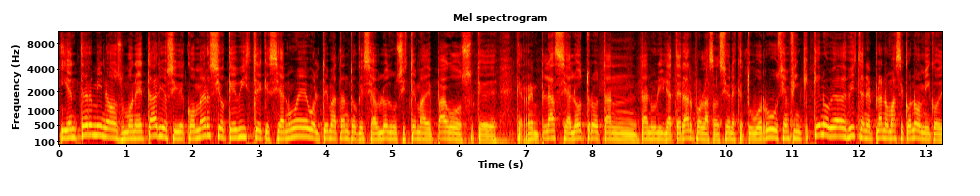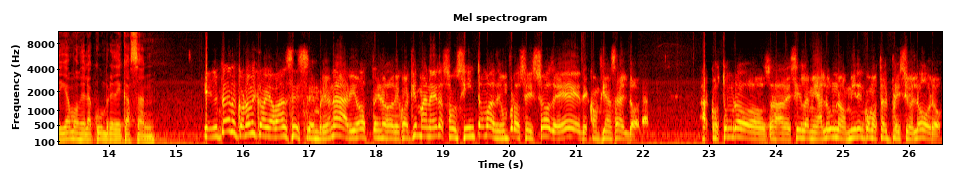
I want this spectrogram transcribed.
Y en términos monetarios y de comercio, ¿qué viste que sea nuevo? El tema tanto que se habló de un sistema de pagos que, que reemplace al otro tan, tan unilateral por las sanciones que tuvo Rusia. En fin, ¿qué, ¿qué, novedades viste en el plano más económico, digamos, de la cumbre de Kazán? En el plano económico hay avances embrionarios, pero de cualquier manera son síntomas de un proceso de desconfianza del dólar. Acostumbro a decirle a mis alumnos, miren cómo está el precio del oro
